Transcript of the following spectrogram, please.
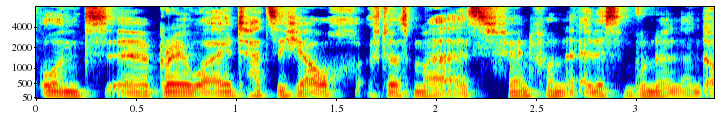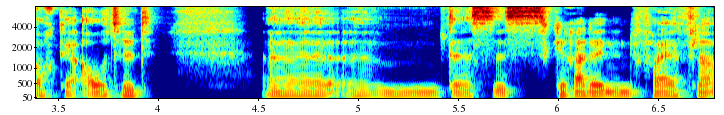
und äh, Bray Wyatt hat sich ja auch öfters mal als Fan von Alice im Wunderland auch geoutet. Äh, ähm, das ist gerade in den Firefly,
